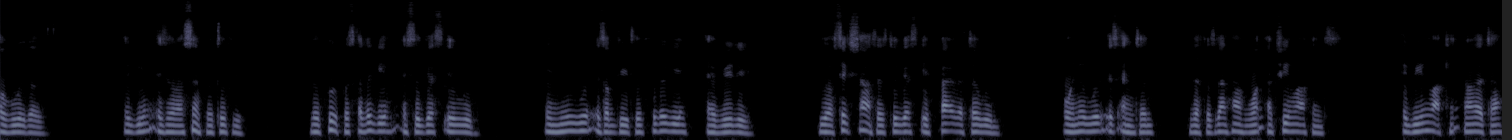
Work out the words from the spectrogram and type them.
of Wordle. The game is rather simple to play. The purpose of the game is to guess a word. A new word is updated for the game every day. You have 6 chances to guess a 5 letter word. When a word is entered, letters can have 1 or 3 markings. A green marking on a letter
